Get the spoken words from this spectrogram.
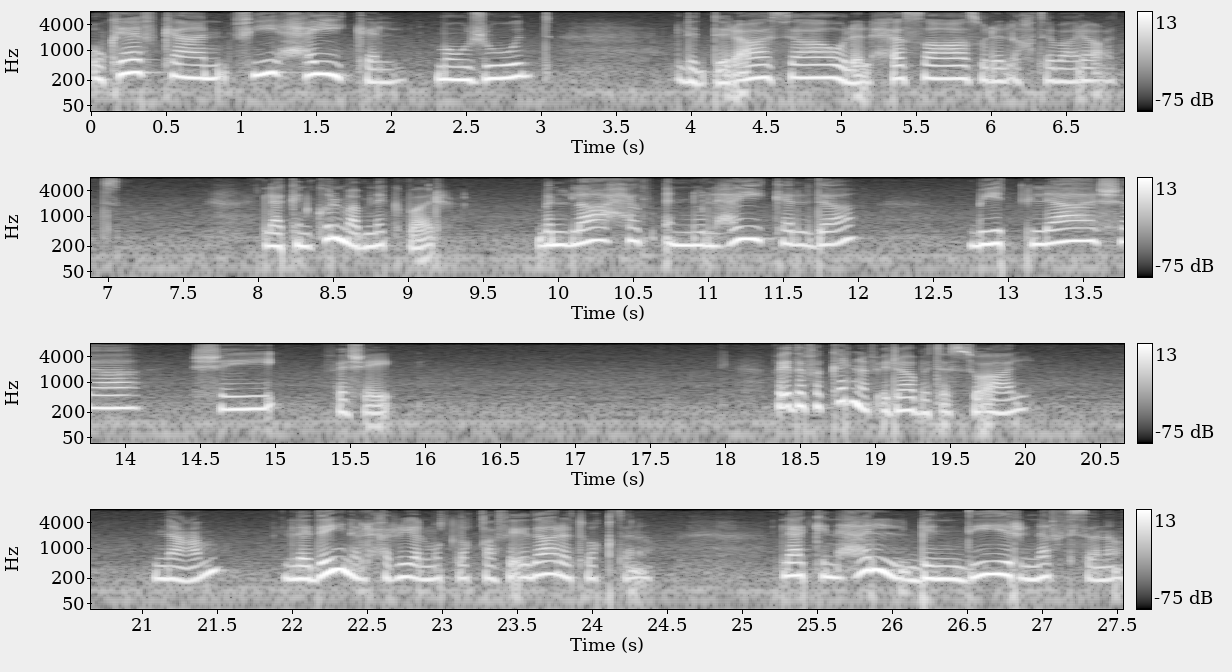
وكيف كان في هيكل موجود للدراسة وللحصص وللاختبارات. لكن كل ما بنكبر بنلاحظ إنه الهيكل ده بيتلاشى شيء فشيء. فإذا فكرنا في إجابة السؤال نعم لدينا الحرية المطلقة في إدارة وقتنا. لكن هل بندير نفسنا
